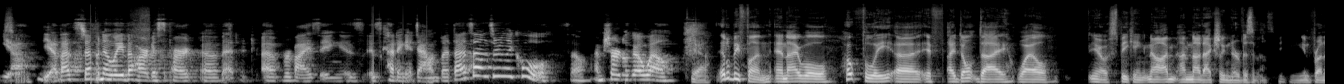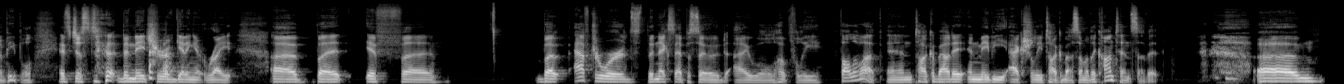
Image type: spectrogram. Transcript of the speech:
Yeah, So, yeah, that's definitely the hardest part of edit, of revising is is cutting it down. But that sounds really cool. So I'm sure it'll go well. yeah, it'll be fun, and I will hopefully, uh, if I don't die while you know speaking. No, I'm I'm not actually nervous about speaking in front of people. It's just the nature of getting it right. Uh, but if uh, but afterwards, the next episode, I will hopefully follow up and talk about it, and maybe actually talk about some of the contents of it. Um,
